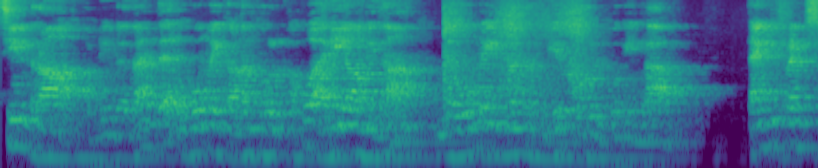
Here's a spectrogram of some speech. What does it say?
சீன்றா அப்படின்றது தான் இந்த ஓமைக்கான பொருள். அப்போ அறியாமை தான் இந்த ஓமை உணர்த்தக்கூடிய பொருள் ஓகேங்களா? தேங்க்யூ ஃப்ரெண்ட்ஸ்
